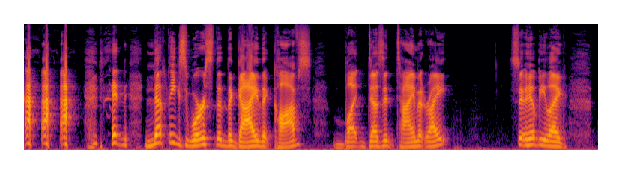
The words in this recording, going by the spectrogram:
nothing's worse than the guy that coughs but doesn't time it right. So he'll be like,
